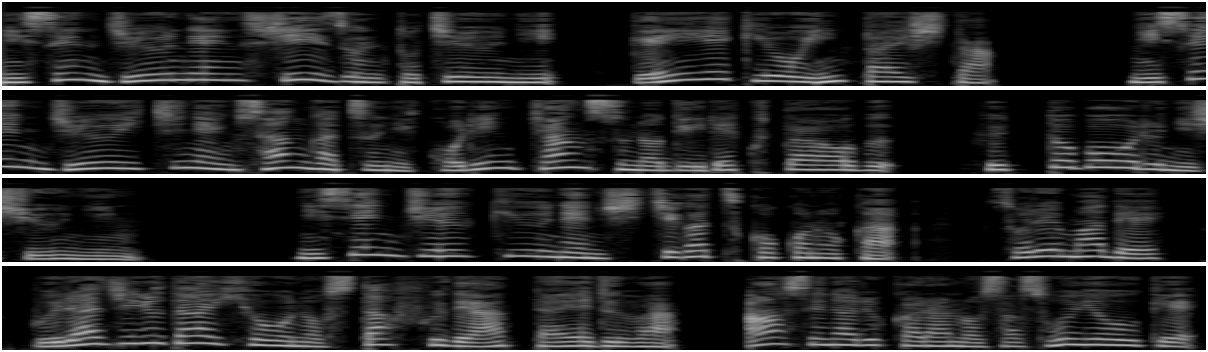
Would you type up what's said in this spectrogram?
2010年シーズン途中に現役を引退した。2011年3月にコリンチャンスのディレクターオブフットボールに就任。2019年7月9日、それまでブラジル代表のスタッフであったエドはアーセナルからの誘いを受け、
